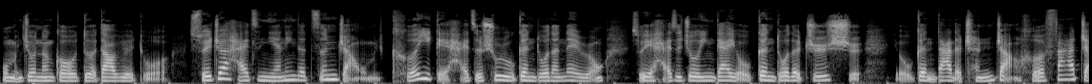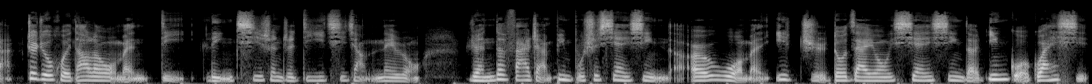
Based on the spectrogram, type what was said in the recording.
我们就能够得到越多。随着孩子年龄的增长，我们可以给孩子输入更多的内容，所以孩子就应该有更多的知识，有更大的成长和发展。这就回到了我们第零期甚至第一期讲的内容：人的发展并不是线性的，而我们一直都在用线性的因果关系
